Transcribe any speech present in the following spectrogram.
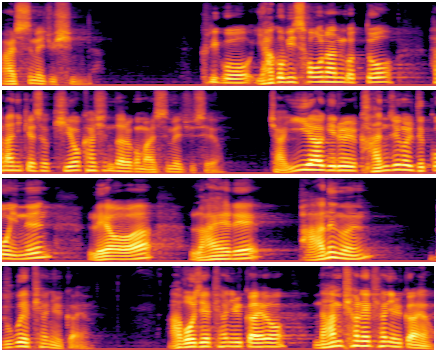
말씀해 주십니다. 그리고 야곱이 서운한 것도 하나님께서 기억하신다라고 말씀해 주세요. 자, 이 이야기를 간증을 듣고 있는 레아와 라헬의 반응은 누구의 편일까요? 아버지의 편일까요? 남편의 편일까요?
